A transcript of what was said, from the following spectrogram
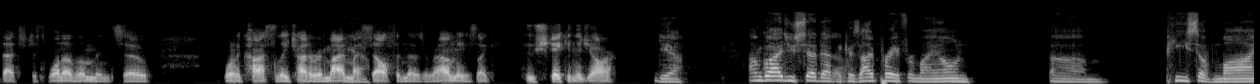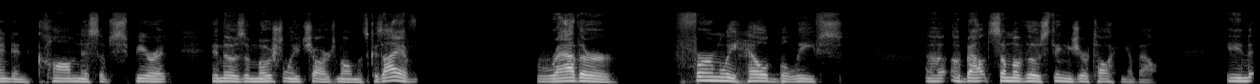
that's just one of them. And so I want to constantly try to remind yeah. myself and those around me is like, who's shaking the jar? Yeah, I'm glad you said that because I pray for my own um, peace of mind and calmness of spirit in those emotionally charged moments because I have rather firmly held beliefs uh, about some of those things you're talking about. And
